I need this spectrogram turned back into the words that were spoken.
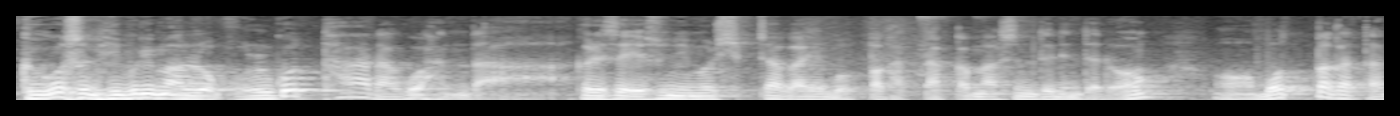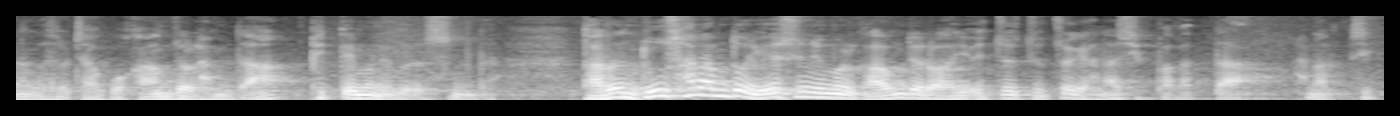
그것은 히브리 말로 골고타라고 한다. 그래서 예수님을 십자가에 못 박았다. 아까 말씀드린 대로 어, 못 박았다는 것을 자꾸 강조를 합니다. 피 때문에 그렇습니다. 다른 두 사람도 예수님을 가운데로 이쪽 저쪽에 하나씩 박았다. 하나씩.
